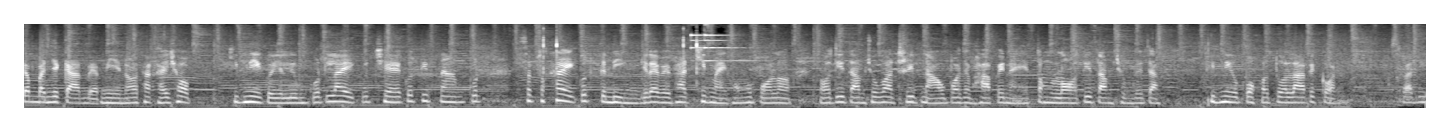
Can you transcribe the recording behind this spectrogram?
กับบรรยากาศแบบนี้เนาะถ้าใครชอบคลิปนี้ก็อย่าลืมกดไลค์กดแชร์กดติดตามกด ซับสไครต์กดกระดิ่งจะได้ไม่พลาดคลิปใหม่ของโอปอเรารอติดตามชมว่าทริปหนาวปอจะพาไปไหน ต้องรอติดตามชมเลยจ้ะ คลิปนี้โอปอขอตัวลาไปก่อน สวัสดี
